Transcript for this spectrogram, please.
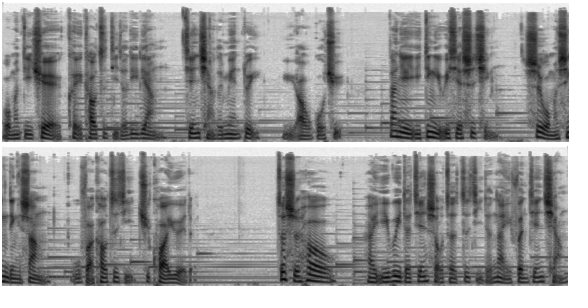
我们的确可以靠自己的力量坚强的面对与熬过去，但也一定有一些事情是我们心灵上无法靠自己去跨越的。这时候，还一味的坚守着自己的那一份坚强。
